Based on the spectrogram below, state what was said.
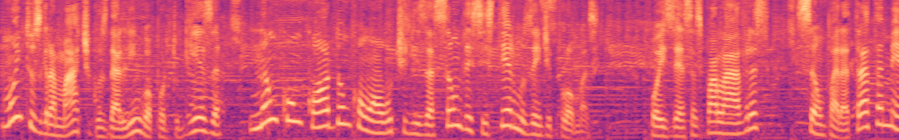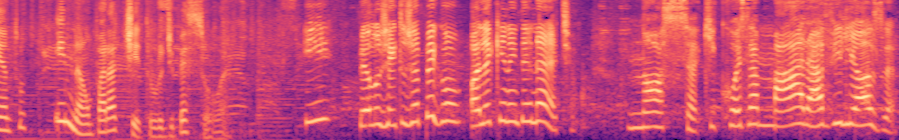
Muitos gramáticos da língua portuguesa não concordam com a utilização desses termos em diplomas, pois essas palavras são para tratamento e não para título de pessoa. E, pelo jeito, já pegou. Olha aqui na internet. Nossa, que coisa maravilhosa!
